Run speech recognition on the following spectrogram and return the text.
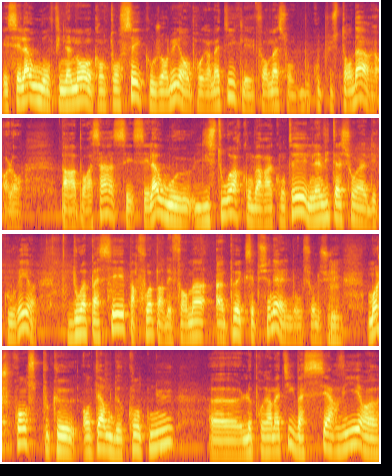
Et c'est là où finalement, quand on sait qu'aujourd'hui en programmatique, les formats sont beaucoup plus standards. Alors, par rapport à ça, c'est là où l'histoire qu'on va raconter, l'invitation à découvrir, doit passer parfois par des formats un peu exceptionnels donc, sur le sujet. Mm. Moi, je pense que en termes de contenu, le programmatique va servir,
